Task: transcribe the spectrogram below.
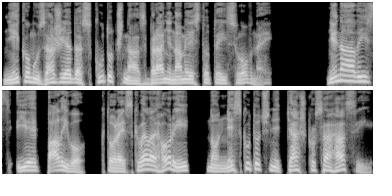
niekomu zažiada skutočná zbraň namiesto tej slovnej. Nenávisť je palivo, ktoré skvele horí, no neskutočne ťažko sa hasí,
